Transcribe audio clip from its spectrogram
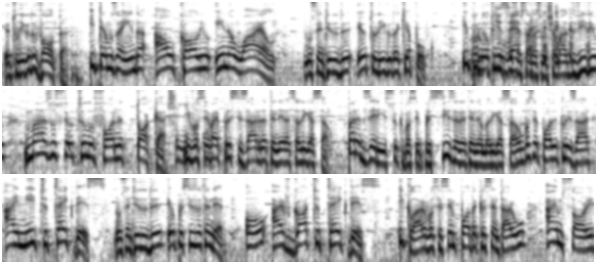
Eu te ligo de volta. E temos ainda I'll call you in a while, no sentido de eu te ligo daqui a pouco. E por Quando último, você está na sua chamada de vídeo, mas o seu telefone toca e você vai precisar de atender essa ligação. Para dizer isso, que você precisa de atender uma ligação, você pode utilizar I need to take this, no sentido de eu preciso atender, ou I've got to take this. E claro, você sempre pode acrescentar o I'm sorry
